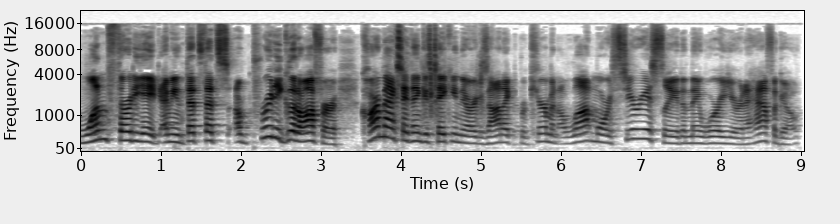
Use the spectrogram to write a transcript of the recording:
138. I mean, that's that's a pretty good offer. CarMax, I think, is taking their exotic procurement a lot more seriously than they were a year and a half ago.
